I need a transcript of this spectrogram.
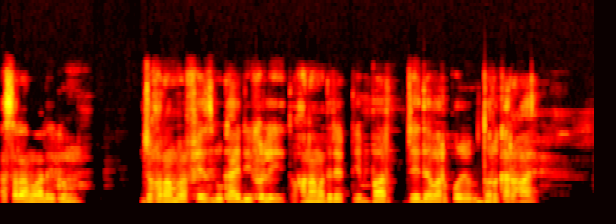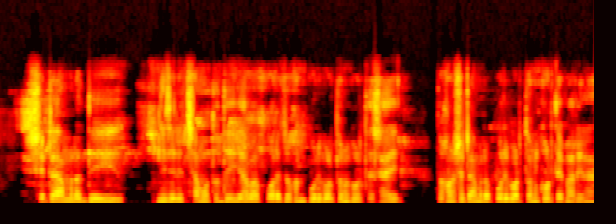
আসসালামু আলাইকুম। যখন আমরা ফেসবুক আইডি খুলি, তখন আমাদের একটি বার্থ ডে দেওয়ার দরকার হয়, সেটা আমরা দিই, নিজের ইচ্ছা মতো দিই। আবার পরে যখন পরিবর্তন করতে চাই, তখন সেটা আমরা পরিবর্তন করতে পারি না।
